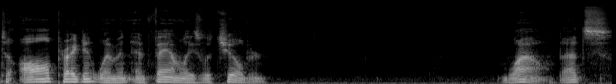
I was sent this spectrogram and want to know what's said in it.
to all pregnant women and families with children. Wow, that's.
